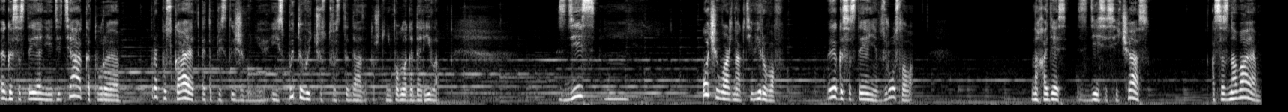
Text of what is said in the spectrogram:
эго-состояние дитя, которое пропускает это пристыживание и испытывает чувство стыда за то, что не поблагодарила. Здесь очень важно, активировав эго-состояние взрослого, находясь здесь и сейчас, осознавая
